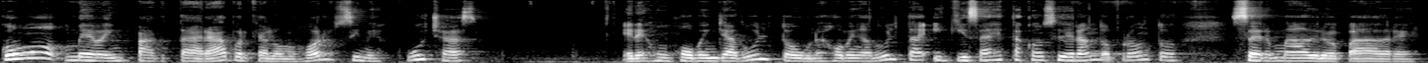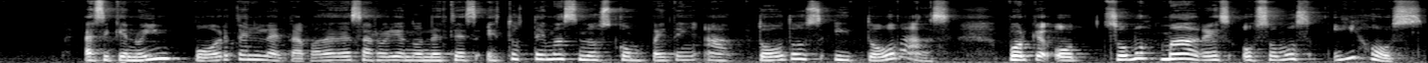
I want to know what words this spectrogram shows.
cómo me impactará, porque a lo mejor si me escuchas, eres un joven ya adulto, una joven adulta y quizás estás considerando pronto ser madre o padre. Así que no importa en la etapa de desarrollo en donde estés, estos temas nos competen a todos y todas, porque o somos madres o somos hijos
